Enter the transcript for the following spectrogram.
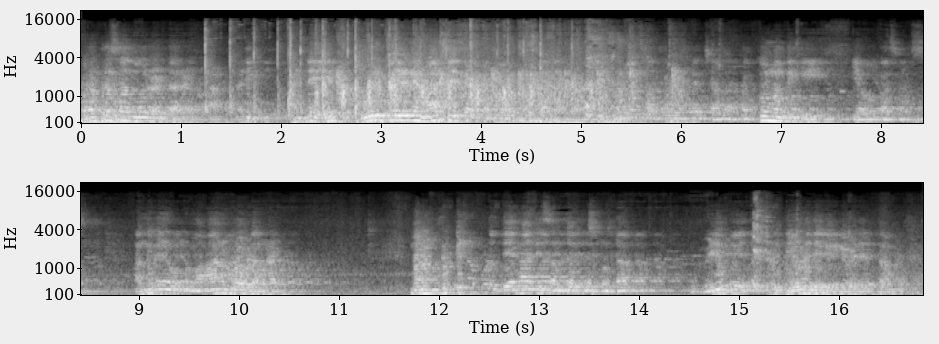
వరప్రసాద్ ఊరు అంటారు. అది అంటే ఊరి పేరునే మార్చేశారు వరప్రసాద్ చాలా తక్కువ మందికి ఈ అవకాశం అందుకనే ఒక మహానుభావుడు అన్నాడు. మనం పుట్టినప్పుడు దేహాన్ని సంతరించుకుంటాం వెళ్ళిపోయేటప్పుడు దేవుడి దగ్గరికి వెళ్ళేస్తామంటారు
